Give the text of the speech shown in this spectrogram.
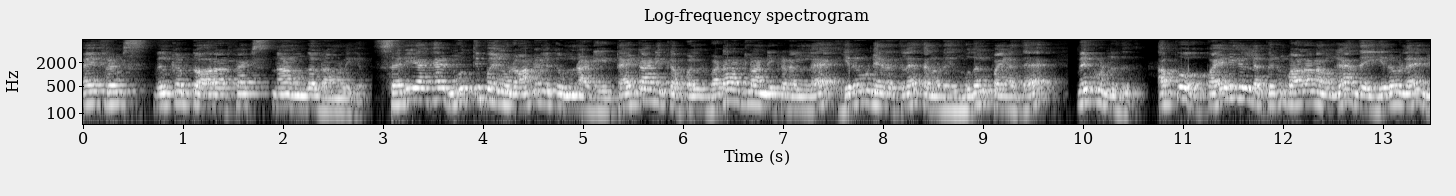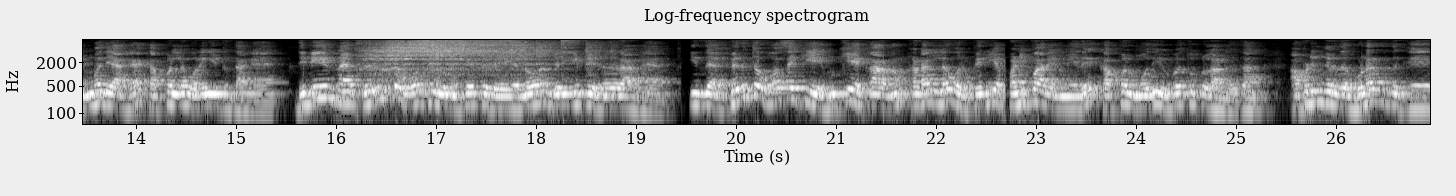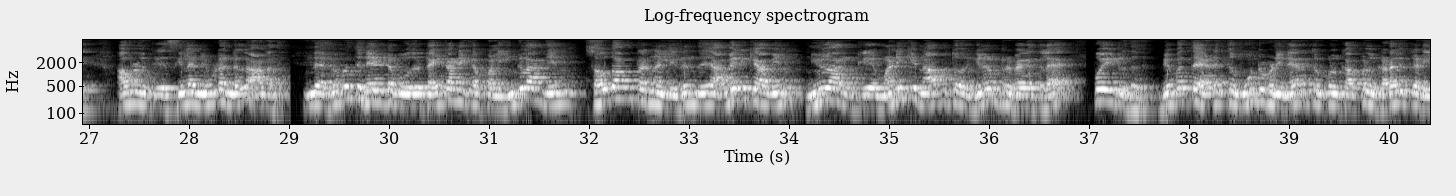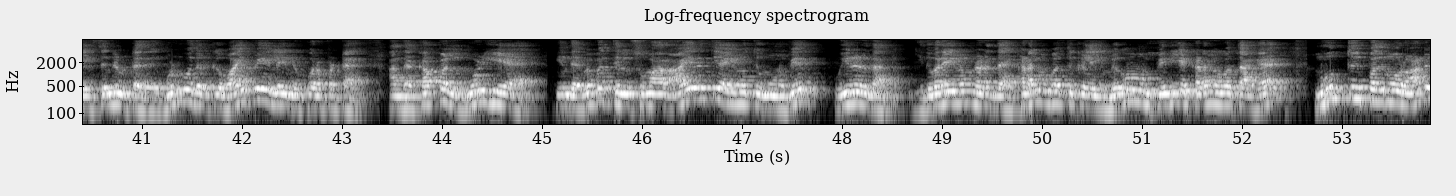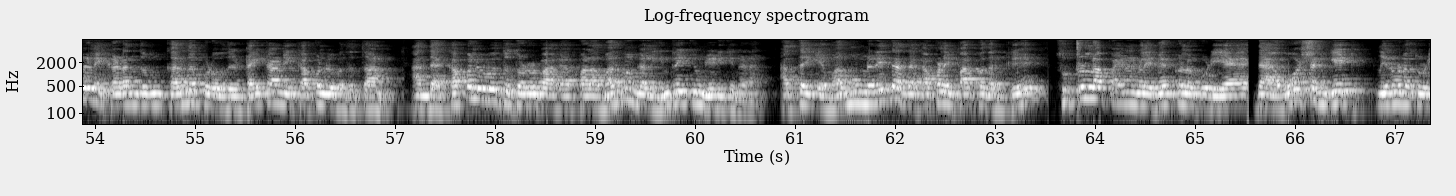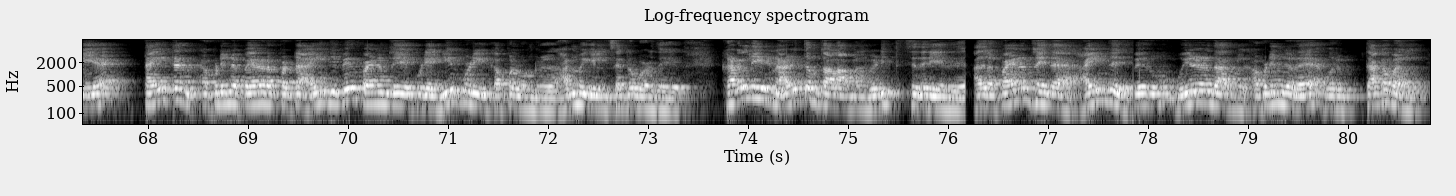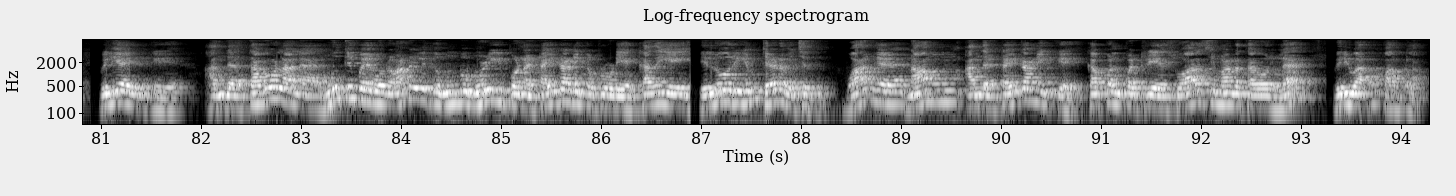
Hi friends welcome to R R facts நான் உங்கள் ராமலிங்கம். சரியாக நூற்றி பதினோரு ஆண்டுகளுக்கு முன்னாடி டைட்டானிக் கப்பல் வட அட்லாண்டிக் கடலில் இரவு நேரத்தில் தன்னுடைய முதல் பயணத்தை மேற்கொண்டிருந்தது. அப்போ பயணிகளில் பெரும்பாலானவங்க அந்த இரவுல நிம்மதியாக கப்பலில் உறங்கிட்டு இருந்தாங்க. திடீர்னு பெருத்த ஓசை ஒன்று கேட்டது எல்லோரும் திருக்கிட்டு எழுதுறாங்க இந்த பெருத்த ஓசைக்கு முக்கிய காரணம் கடல்ல ஒரு பெரிய பனிப்பாறை மீது கப்பல் மோதி விபத்துக்குள்ளானது தான் அப்படிங்கிறத உணர்றதுக்கு அவர்களுக்கு சில நிமிடங்கள் ஆனது. இந்த விபத்து நேரிட்ட போது டைட்டானிக் கப்பல் இங்கிலாந்தின் சவுதாம்டனில் இருந்து அமெரிக்காவின் நியூயார்க்கு மணிக்கு நாற்பத்தோரு கிலோமீட்டர் வேகத்தில் போயிட்டு இருந்தது விபத்தை அடுத்து மூன்று மணி நேரத்திற்குள் கப்பல் கடலுக்கு அடியில் சென்று விட்டது முழுவதற்கு வாய்ப்பே இல்லை என்று கூறப்பட்ட அந்த கப்பல் மூழ்கிய இந்த விபத்தில் சுமார் ஆயிரத்தி ஐநூத்தி மூணு பேர் உயிரிழந்தார்கள். இதுவரையிலும் நடந்த கடல் விபத்துகளில் மிகவும் பெரிய கடல் விபத்தாக நூற்று பதினோரு ஆண்டுகளை கடந்தும் கருதப்படுவது டைட்டானிக் கப்பல் விபத்து தான். அந்த கப்பல் விபத்து தொடர்பாக பல மர்மங்கள் இன்றைக்கும் நீடிக்கின்றன. அத்தகைய மர்மம் நிறைந்த அந்த கப்பலை பார்ப்பதற்கு சுற்றுலா பயணங்களை மேற்கொள்ளக்கூடிய த ஓஷன் கேட் நிறுவனத்துடைய டைட்டன் அப்படின்னு பெயரிடப்பட்ட ஐந்து பேர் பயணம் செய்யக்கூடிய நீர்மூழ்கி கப்பல் ஒன்று அண்மையில் சென்ற பொழுது கடல் நீரின் அழுத்தம் தாழாமல் வெடித்து சிதறியது. அதுல பயணம் செய்த ஐந்து பேரும் உயிரிழந்தார்கள் அப்படிங்கிற ஒரு தகவல் வெளியாயிருக்கு. அந்த தகவலால நூத்தி பதினோரு ஆண்டுகளுக்கு முன்பு மூழ்கி போன டைட்டானிக் கப்பலுடைய கதையை எல்லோரையும் தேட வச்சிருக்கு. வாங்க நாமும் அந்த டைட்டானிக் கப்பல் பற்றிய சுவாரஸ்யமான தகவல்களை விரிவாக பார்க்கலாம்.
